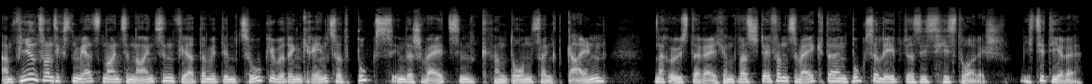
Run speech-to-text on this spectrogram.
Am 24. März 1919 fährt er mit dem Zug über den Grenzort Bux in der Schweiz im Kanton St. Gallen nach Österreich. Und was Stefan Zweig da in Bux erlebt, das ist historisch. Ich zitiere.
